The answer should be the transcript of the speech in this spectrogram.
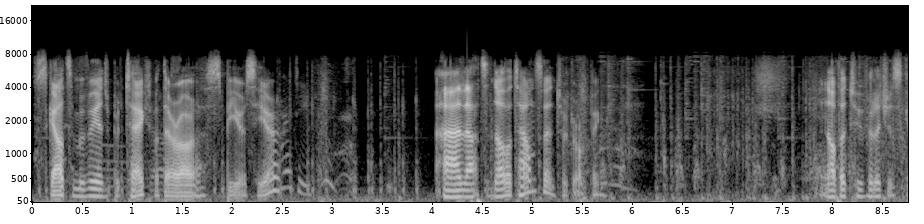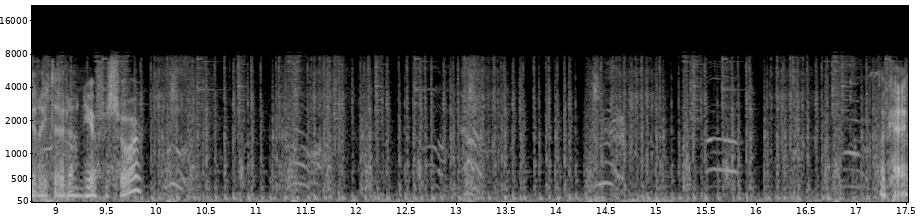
Scouts are moving in to protect, but there are spears here. And that's another town center dropping. Another two villages gonna go down here for sure. Okay.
